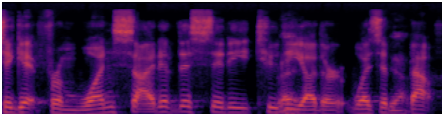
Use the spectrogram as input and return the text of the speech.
to get from one side of the city to Right. the other was Yeah. about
